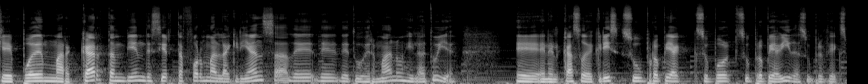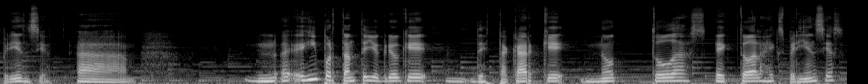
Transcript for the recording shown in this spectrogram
que puede marcar también de cierta forma la crianza de, tus hermanos y la tuya. Eh, en el caso de Chris, su propia, su, propia vida, su propia experiencia. Ah, es importante, yo creo que destacar que no todas, eh, todas las experiencias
